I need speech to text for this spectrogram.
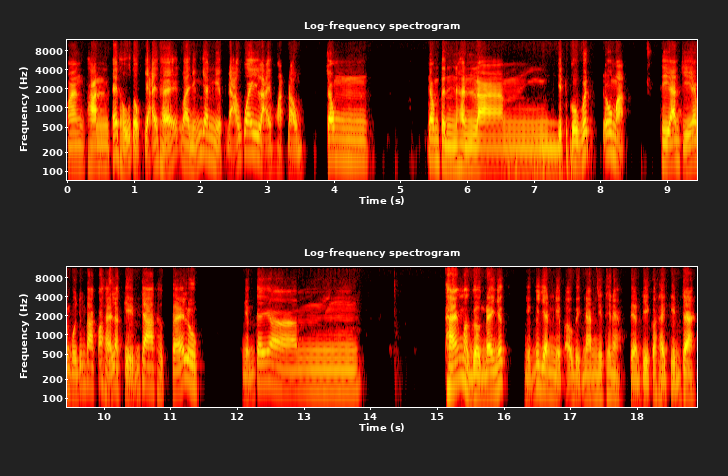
hoàn thành cái thủ tục giải thể và những doanh nghiệp đã quay lại hoạt động trong trong tình hình là dịch Covid đúng không ạ? Thì anh chị em của chúng ta có thể là kiểm tra thực tế luôn những cái uh, tháng mà gần đây nhất những cái doanh nghiệp ở Việt Nam như thế nào thì anh chị có thể kiểm tra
